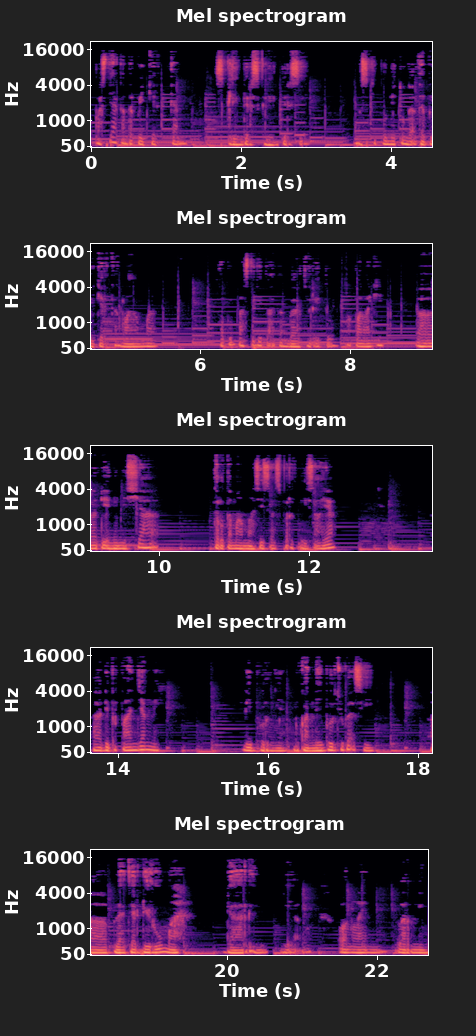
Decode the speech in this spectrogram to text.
Pasti akan terpikirkan segelintir-segelintir sih meskipun itu nggak terpikirkan lama tapi pasti kita akan belajar itu. Apalagi uh, di Indonesia terutama mahasiswa seperti saya uh, diperpanjang nih liburnya. Bukan libur juga sih uh, belajar di rumah daring ya online learning.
